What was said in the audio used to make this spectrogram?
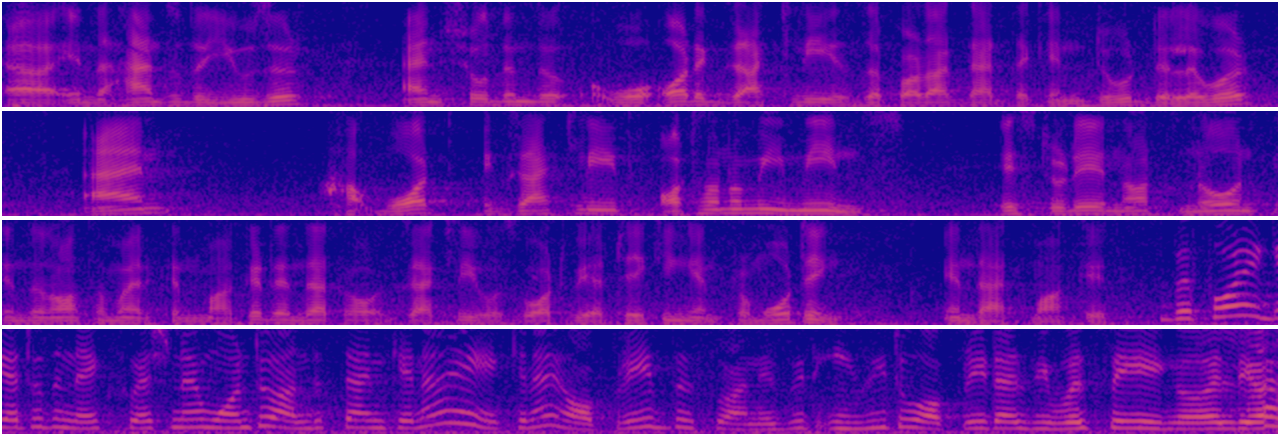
uh, in the hands of the user and show them the, what exactly is the product that they can do, deliver, and how, what exactly autonomy means is today not known in the North American market, and that exactly was what we are taking and promoting in that market. Before I get to the next question, I want to understand, can I, can I operate this one? Is it easy to operate as you were saying earlier?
